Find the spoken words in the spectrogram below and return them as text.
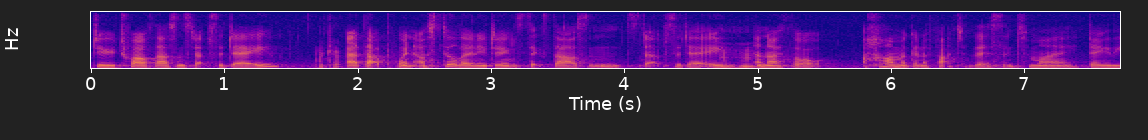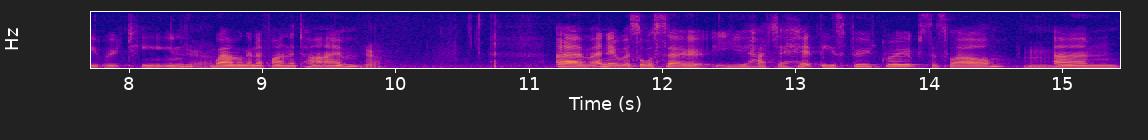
do 12,000 steps a day. Okay. At that point, I was still only doing 6,000 steps a day. Mm-hmm. And I thought, how am I going to factor this into my daily routine? Yeah. Where am I going to find the time? Yeah. Um, and it was also you had to hit these food groups as well. Mm. Um,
